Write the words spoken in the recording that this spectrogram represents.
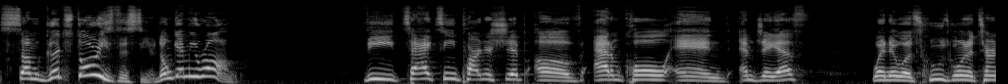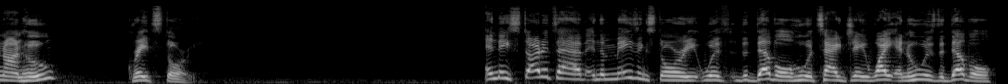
some good stories this year. Don't get me wrong. The tag team partnership of Adam Cole and MJF, when it was who's going to turn on who, great story. And they started to have an amazing story with the devil who attacked Jay White and who is the devil.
